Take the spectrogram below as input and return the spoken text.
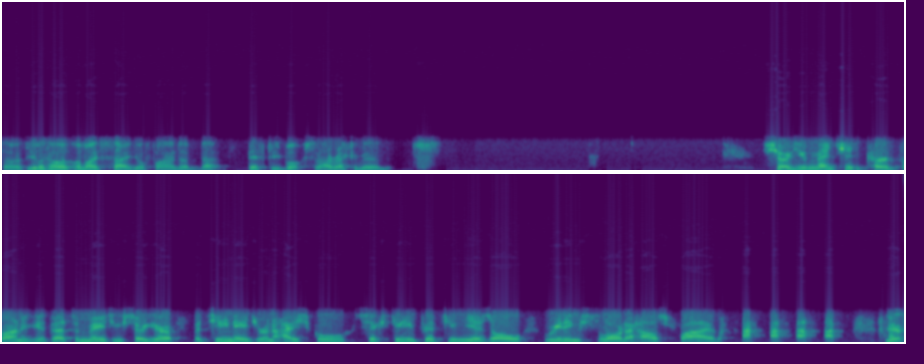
So if you look on, on my site, you'll find about 50 books that I recommend. So you mentioned Kurt Vonnegut. That's amazing. So you're a teenager in high school, 16, 15 years old, reading Slaughterhouse Five. Yes,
